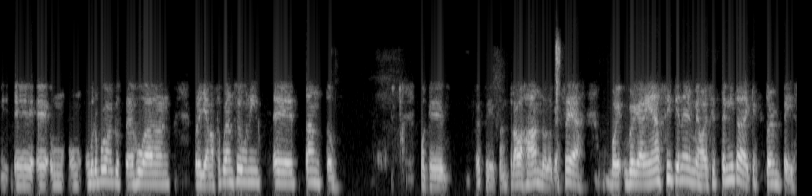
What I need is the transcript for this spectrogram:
eh, eh, un, un- grupo con el que ustedes jugaban, pero ya no se pueden reunir eh, tanto, porque pues, están trabajando, lo que sea. Game Arena sí tiene el mejor sistemita de que es turn-based.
